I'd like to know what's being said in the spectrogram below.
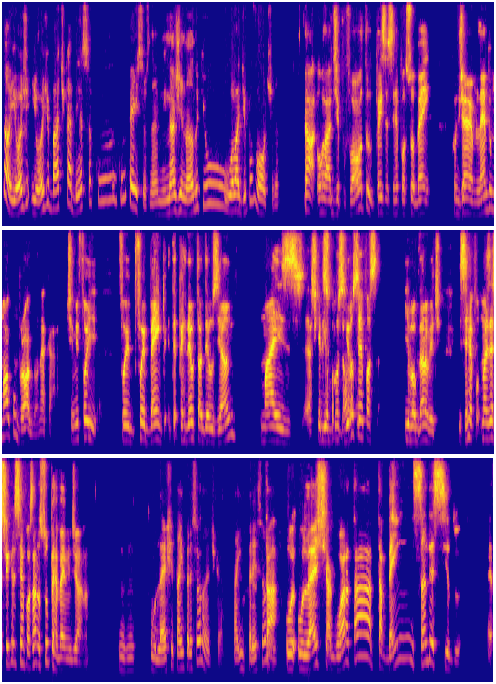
Não, e hoje, e hoje bate cabeça com, com o Pacers, né? Imaginando que o Oladipo volte, né? Não, o Oladipo volta, o Pacers se reforçou bem com o Jeremy Lamb e o Malcolm Brogdon, né, cara? O time foi, foi, foi bem, perdeu o Tadeusz Young, mas acho que eles conseguiram se reforçar. E o Bogdanovich. E se refor... Mas achei que eles se reforçaram super bem o Indiana. Uhum. O leste tá impressionante, cara. Tá impressionante. Tá. O, o leste agora tá, tá bem ensandecido. É,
